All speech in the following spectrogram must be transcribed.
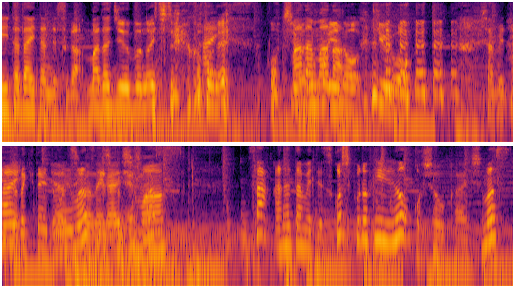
ていただいたんですがまだ10分の1ということで、はい、今週は残りの9を 喋っていただきたいと思います。はい、お願いします。さあ、改めて少しプロフィールをご紹介します。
